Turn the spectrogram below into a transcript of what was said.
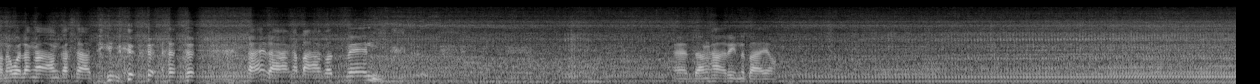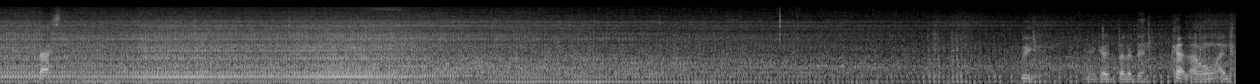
sana walang aangkas sa atin ay nakakatakot men. Eh, danghari na tayo. Taas guard pala dun. Kala kong ano.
